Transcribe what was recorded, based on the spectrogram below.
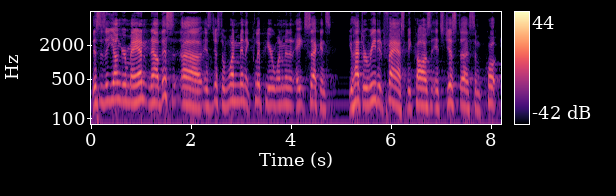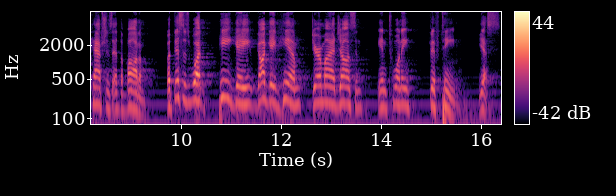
this is a younger man. Now, this uh, is just a one minute clip here, one minute, eight seconds. You have to read it fast because it's just uh, some quote captions at the bottom. But this is what he gave, God gave him, Jeremiah Johnson, in 2015. Yes.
